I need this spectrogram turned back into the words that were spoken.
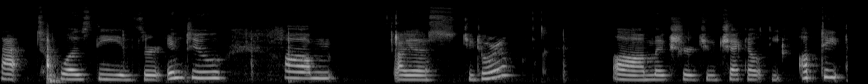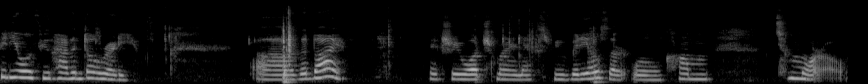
that was the insert into, um, I guess, tutorial. Uh, make sure to check out the update video if you haven't already. Uh, goodbye. Make sure you watch my next few videos that will come tomorrow.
